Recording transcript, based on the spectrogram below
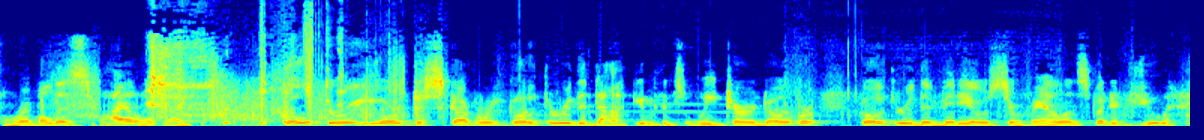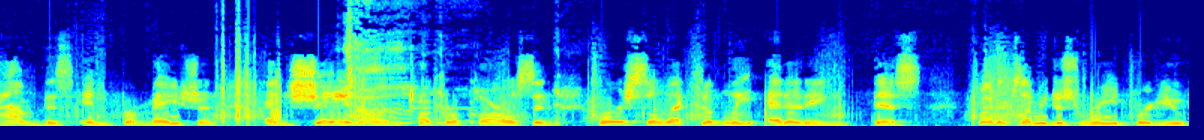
frivolous filing. Like, go through your discovery, go through the documents we turned over, go through the video surveillance footage. You have this information, and shame on Tucker Carlson for selectively editing this footage. Let me just read for you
